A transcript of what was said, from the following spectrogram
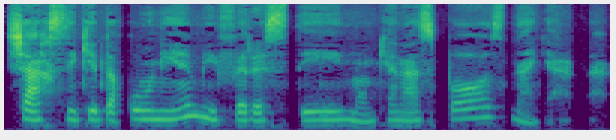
شخصی که به قونیه میفرستی ممکن است باز نگردد.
